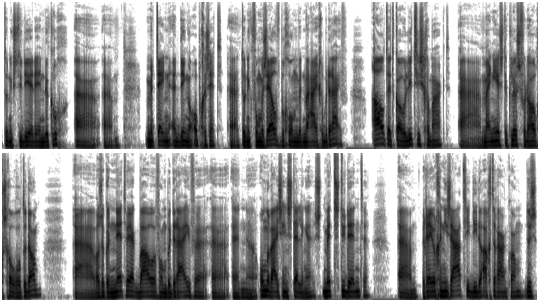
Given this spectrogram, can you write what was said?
Toen ik studeerde in de kroeg. Uh, meteen dingen opgezet. toen ik voor mezelf begon met mijn eigen bedrijf. Altijd coalities gemaakt. mijn eerste klus voor de Hogeschool Rotterdam. was ook een netwerk bouwen van bedrijven en onderwijsinstellingen met studenten. reorganisatie die er achteraan kwam. Dus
